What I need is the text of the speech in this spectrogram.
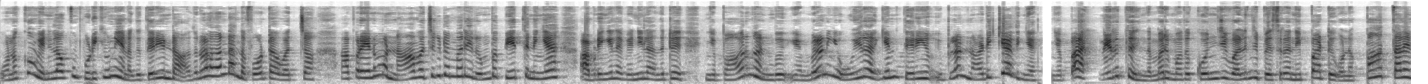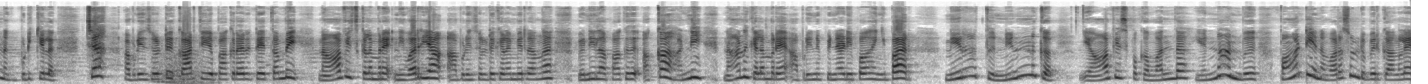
உனக்கும் வெண்ணிலாவுக்கும் பிடிக்கும்னு எனக்கு தெரியும்டா. அதனால தான்டா அந்த ஃபோட்டோ வச்சான் அப்புறம் என்னமோ நான் வச்சுக்கிட்ட மாதிரி ரொம்ப பேத்துனீங்க. அப்படிங்கிற வெண்ணிலா வந்துட்டு இங்கே பாருங்க அன்பு என் மேலே நீங்கள் உயிராக இருக்கேன்னு தெரியும். இப்படிலாம் நடிக்காதீங்க. எப்பா நிறுத்து. இந்த மாதிரி மொதல் கொஞ்சி வலிஞ்சு பேசுகிற நிப்பாட்டு. உன்னை பார்த்தாலே எனக்கு பிடிக்கல. ச்சே! அப்படின்னு சொல்லிட்டு கார்த்திகை பார்க்குறாரு டே தம்பி நான் ஆஃபீஸ் கிளம்புறேன். நீ வரியா அப்படின்னு சொல்லிட்டு கிளம்பிடுறாங்க. வெண்ணிலா பார்க்குது அக்கா அண்ணி நானும் கிளம்புறேன். அப்படின்னு பின்னாடி போக இங்கே பார் நிறுத்து நின்னுக்க. என் ஆஃபீஸ் பக்கம் வந்த என்ன அன்பு? பாட்டி என்னை வர சொல்லிட்டு போயிருக்காங்களே.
